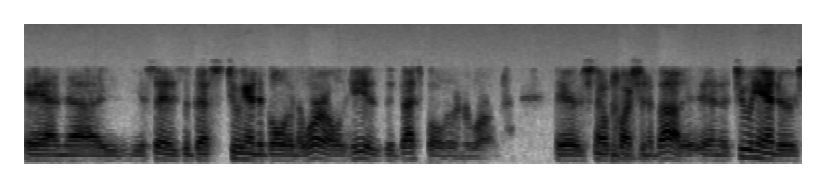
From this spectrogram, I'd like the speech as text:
And uh, you say he's the best two-handed bowler in the world. He is the best bowler in the world. There's no mm-hmm. question about it. And the two-handers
